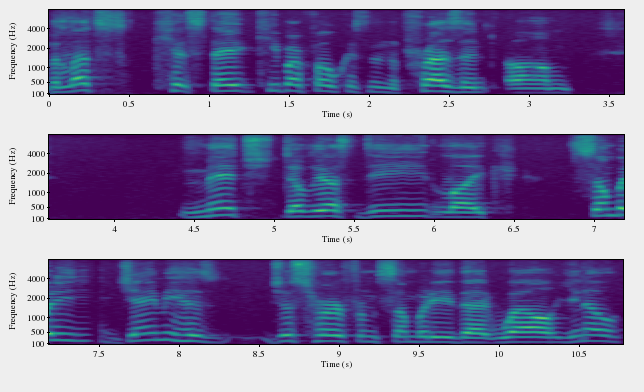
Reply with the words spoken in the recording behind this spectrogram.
but let's stay keep our focus in the present. Um, Mitch WSD, like somebody, Jamie has just heard from somebody that well, you know,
